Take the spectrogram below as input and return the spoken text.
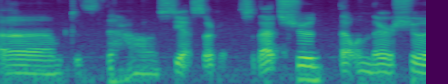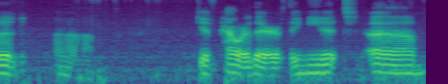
Um, does the house? Yes, okay. So that should, that one there should um, give power there if they need it. Um,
